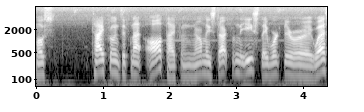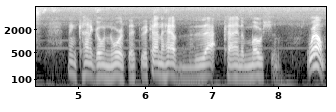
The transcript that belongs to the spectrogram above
most typhoons, if not all typhoons, normally start from the east, they work their way west, and kind of go north. They, they kind of have that kind of motion. Well,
